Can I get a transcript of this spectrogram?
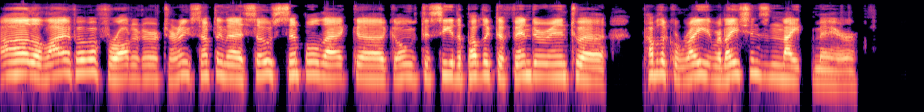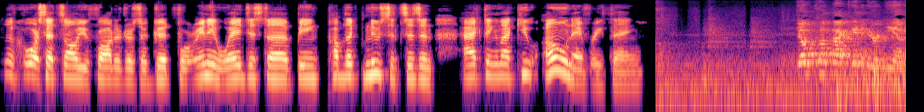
Ah, the life of a frauditor, turning something that is so simple like uh, going to see the public defender into a public re- relations nightmare. Of course, that's all you frauditors are good for anyway, just uh, being public nuisances and acting like you own everything. Don't come back in here again.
